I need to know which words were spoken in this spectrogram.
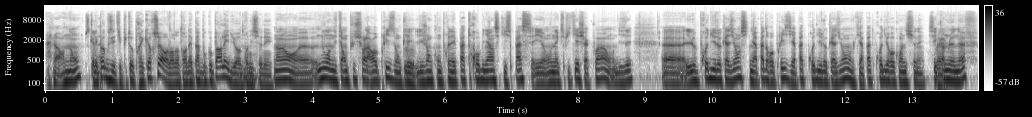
alors non Parce qu'à l'époque, vous étiez plutôt précurseur, on n'en entendait pas beaucoup parler du reconditionné. non non euh, nous on était en plus sur la reprise donc les, Mm. les gens comprenaient pas trop bien ce qui se passe et on expliquait chaque fois on disait euh, le produit d'occasion s'il n'y a pas de reprise il n'y a pas de produit d'occasion donc il n'y a pas de produit reconditionné c'est Ouais. comme le neuf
